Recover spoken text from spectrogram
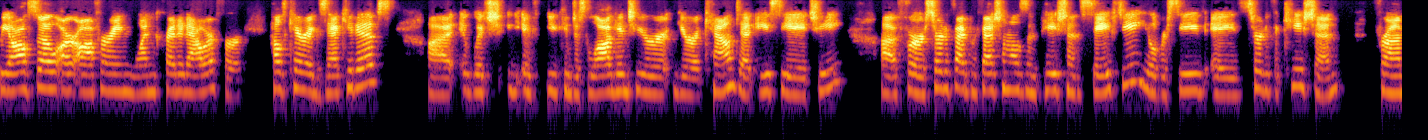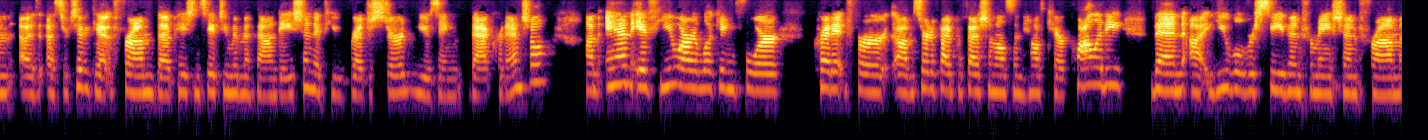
We also are offering one credit hour for healthcare executives, uh, which if you can just log into your, your account at ACHE uh, for certified professionals and patient safety, you'll receive a certification from a, a, certificate from the Patient Safety Movement Foundation if you registered using that credential. Um, and if you are looking for credit for um, certified professionals in healthcare quality, then uh, you will receive information from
